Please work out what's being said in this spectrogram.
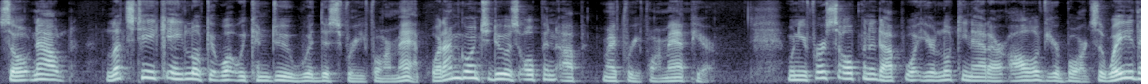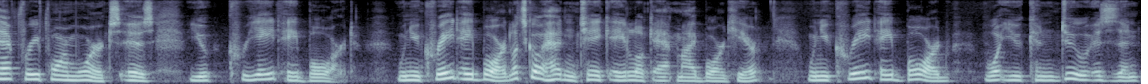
So now Let's take a look at what we can do with this Freeform app. What I'm going to do is open up my Freeform app here. When you first open it up, what you're looking at are all of your boards. The way that Freeform works is you create a board. When you create a board, let's go ahead and take a look at my board here. When you create a board, what you can do is then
